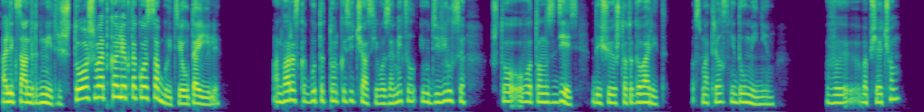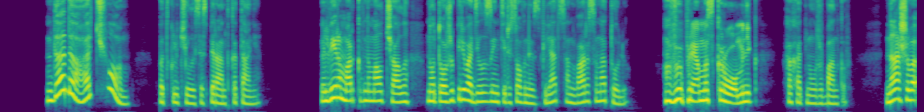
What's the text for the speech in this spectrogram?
Александр Дмитриевич, что ж вы от коллег такое событие утаили?» Анварес как будто только сейчас его заметил и удивился, что вот он здесь, да еще и что-то говорит. Посмотрел с недоумением. «Вы вообще о чем? «Да-да, о чем? подключилась аспирантка Таня. Эльвира Марковна молчала, но тоже переводила заинтересованный взгляд с Анвареса на Толю. «Вы прямо скромник!» — хохотнул Жбанков. «Нашего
